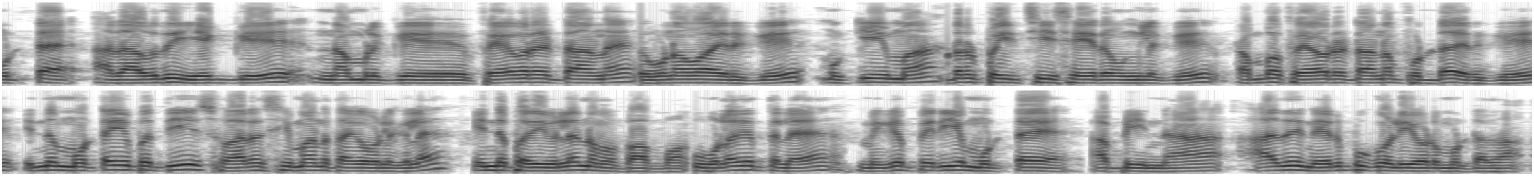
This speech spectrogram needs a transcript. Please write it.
முட்டை அதாவது எக்கு நம்மளுக்கு ஃபேவரட்டான உணவாக இருக்குது முக்கியமாக உடற்பயிற்சி செய்கிறவங்களுக்கு ரொம்ப ஃபேவரட்டான ஃபுட்டாக இருக்குது இந்த முட்டையை பற்றி சுவாரஸ்யமான தகவல்களை இந்த பதிவில் நம்ம பார்ப்போம். உலகத்தில் மிகப்பெரிய முட்டை அப்படின்னா அது நெருப்பு கோழியோட முட்டை தான்.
